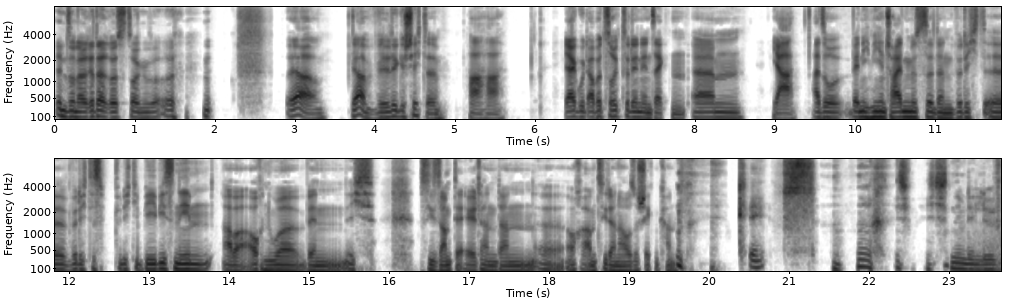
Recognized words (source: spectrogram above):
in so einer Ritterrüstung. Ja, ja, wilde Geschichte. Haha. Ja, gut, aber zurück zu den Insekten. Ähm, ja, also wenn ich mich entscheiden müsste, dann würde ich, äh, würde ich das, würde ich die Babys nehmen, aber auch nur, wenn ich sie samt der Eltern dann äh, auch abends wieder nach Hause schicken kann. Okay. Ich, ich nehme den Löwen.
